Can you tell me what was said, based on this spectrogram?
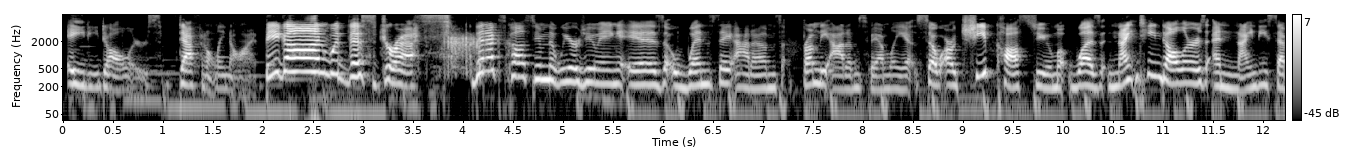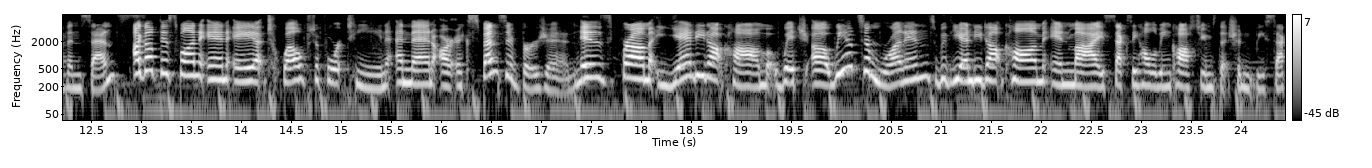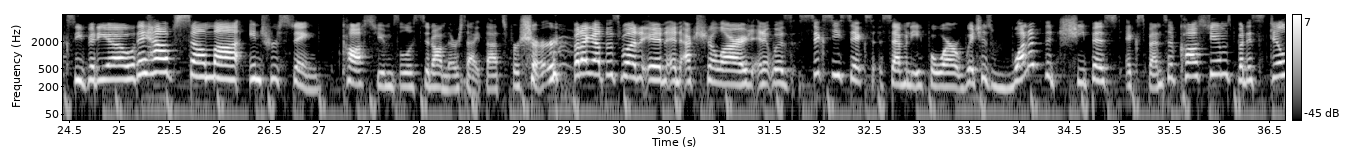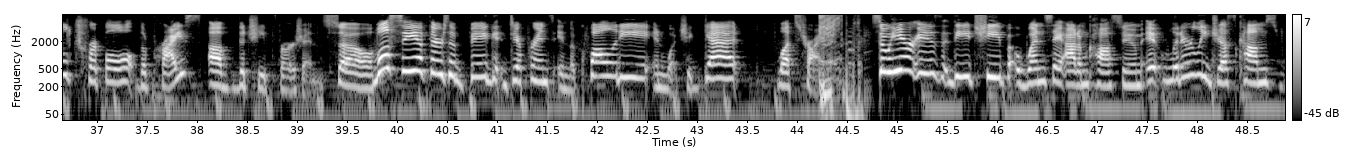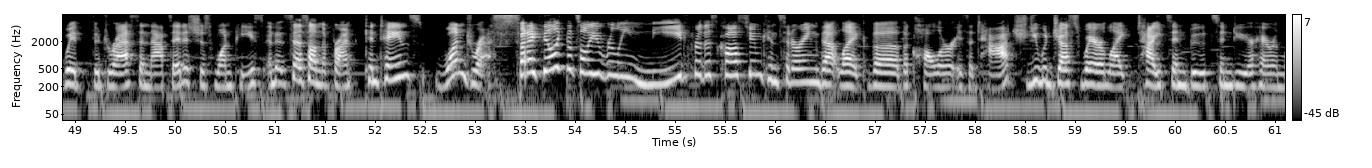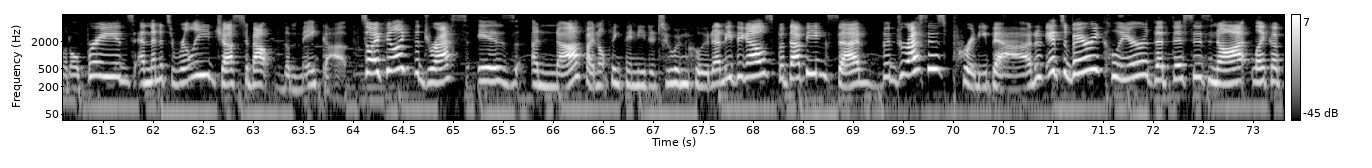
$80. Definitely not. Be gone with this dress. The next costume that we are doing is Wednesday Addams from the Addams family. So our cheap costume was $19.97. I got this one in a 12 to 14 and then our expensive version is from yandy.com which uh, we had some run-ins with yandy.com in my sexy Halloween costumes that shouldn't be sexy video. They have some uh, interesting costumes listed on their site, that's for sure. but I got this one in an extra large and it was $66.74, which is one of the cheapest expensive costumes, but is still triple the price of the cheap version. So we'll see if there's a big difference in the quality, in what you get, let's try it. So here is the cheap Wednesday Addams costume. It literally just comes with the dress and that's it. It's just one piece. And it says on the front, contains one dress. But I feel like that's all you really need for this costume considering that like the, the collar is attached. You would just wear like tights and boots and do your hair in little braids. And then it's really just about the makeup. So I feel like the dress is enough. I don't think they needed to include anything else. But that being said, the dress is pretty bad. It's very clear that this is not like a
